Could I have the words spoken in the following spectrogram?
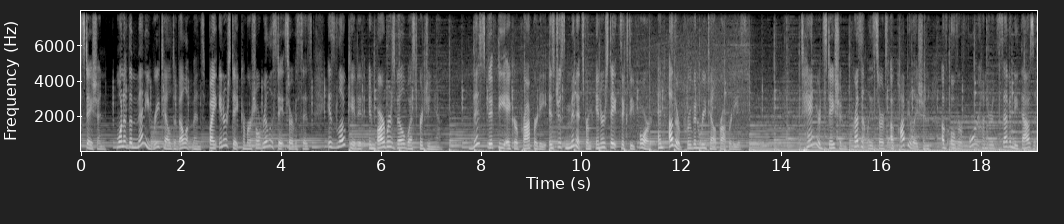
Station, one of the many retail developments by Interstate Commercial Real Estate Services, is located in Barboursville, West Virginia. This 50 acre property is just minutes from Interstate 64 and other proven retail properties. Tanyard Station presently serves a population of over 470,000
